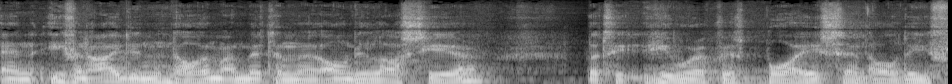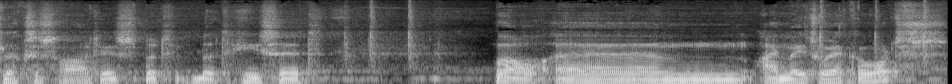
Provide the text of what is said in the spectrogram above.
And even I didn't know him, I met him uh, only last year. But he, he, worked with Beuys and all the Fluxus artists. But, but he said, Well, um, I made records,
